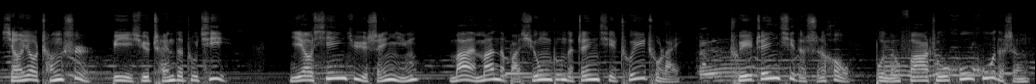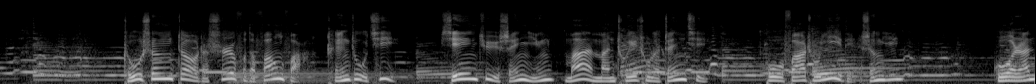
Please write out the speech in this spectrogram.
想要成事，必须沉得住气。你要心聚神凝，慢慢的把胸中的真气吹出来。吹真气的时候，不能发出呼呼的声。竹生照着师傅的方法沉住气，心聚神凝，慢慢吹出了真气，不发出一点声音。果然，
